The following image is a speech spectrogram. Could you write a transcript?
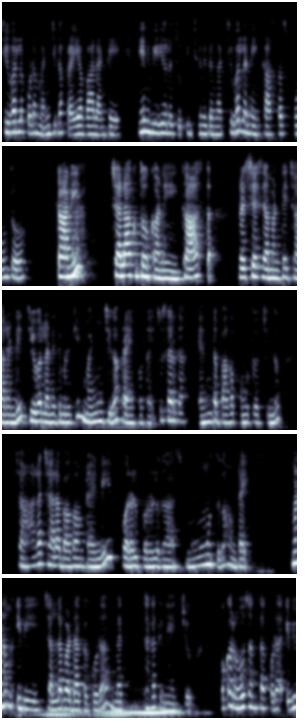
చివర్లు కూడా మంచిగా ఫ్రై అవ్వాలంటే నేను వీడియోలో చూపించిన విధంగా చివర్లని కాస్త స్పూన్‌తో కానీ చలాకుతో కానీ కాస్త ప్రెస్ చేసామంటే చాలండి చివర్లు అనేది మనకి మంచిగా ఫ్రై అయిపోతాయి. చూసారుగా ఎంత బాగా పొంగుతూ వచ్చిందో! చాలా చాలా బాగా ఉంటాయండి. పొరలు పొరలుగా స్మూత్‌గా ఉంటాయి. మనం ఇవి చల్లబడ్డాక కూడా మెత్తగా తినేయొచ్చు. ఒక రోజంతా కూడా ఇవి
